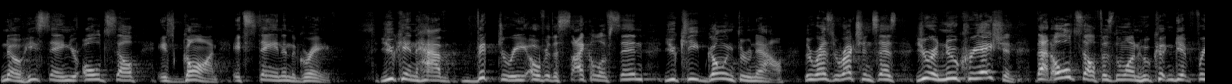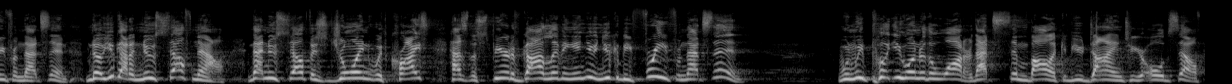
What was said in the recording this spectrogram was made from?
No, he's saying your old self is gone, it's staying in the grave. You can have victory over the cycle of sin you keep going through now. The resurrection says you're a new creation. That old self is the one who couldn't get free from that sin. No, you got a new self now. And that new self is joined with Christ, has the Spirit of God living in you, and you can be free from that sin. When we put you under the water, that's symbolic of you dying to your old self.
